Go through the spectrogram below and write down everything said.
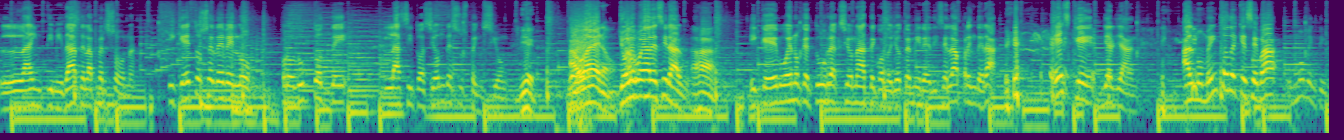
la intimidad de la persona y que esto se develó producto de la situación de suspensión. bien. Ah, bueno. Yo le voy a decir algo Ajá. y que es bueno que tú reaccionaste cuando yo te miré. Dice, él aprenderá. es que, Yarjan, al momento de que se va, un momentito,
